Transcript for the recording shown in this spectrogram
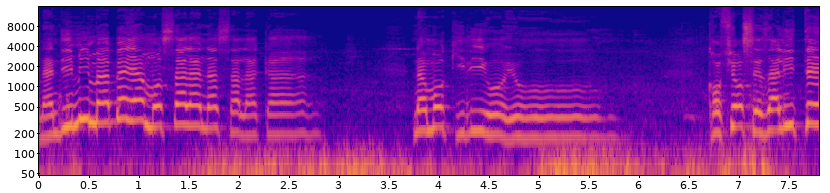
Nandimi mabe ya mosala nasalaka na mokili oyo. Confiance ezali te.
